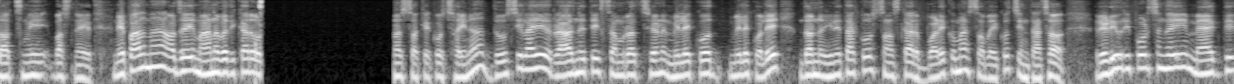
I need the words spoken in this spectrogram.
लक्ष्मी बस्नेत नेपालमा अझै मानवाधिकार सकेको छैन। दोषीलाई राजनीतिक संरक्षण मिलेको मिलेकोले दण्डहीनताको संस्कार बढेकोमा सबैको चिन्ता छ। रेडियो रिपोर्टसँगै म्याग्दी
